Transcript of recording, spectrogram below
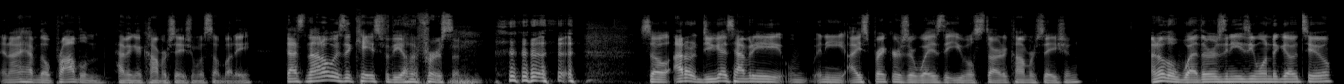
and I have no problem having a conversation with somebody, that's not always the case for the other person. so I don't. Do you guys have any any icebreakers or ways that you will start a conversation? I know the weather is an easy one to go to.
